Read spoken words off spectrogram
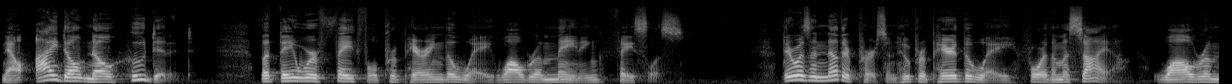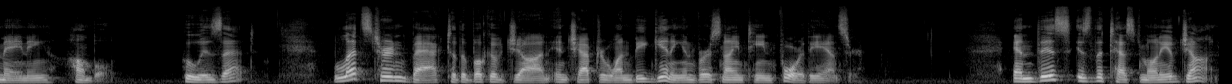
Now, I don't know who did it, but they were faithful preparing the way while remaining faceless. There was another person who prepared the way for the Messiah while remaining humble. Who is that? Let's turn back to the book of John in chapter 1, beginning in verse 19 for the answer. And this is the testimony of John.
